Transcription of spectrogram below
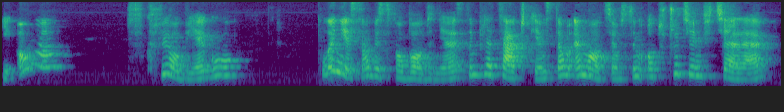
I ona w krwiobiegu płynie sobie swobodnie z tym plecaczkiem, z tą emocją, z tym odczuciem w ciele.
